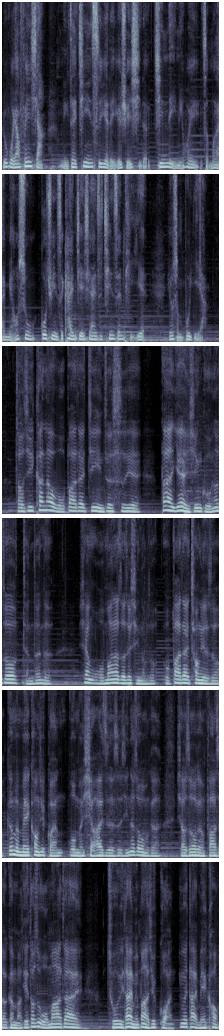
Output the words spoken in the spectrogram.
如果要分享你在经营事业的一个学习的经历，你会怎么来描述？过去你是看见，现在是亲身体验，有什么不一样？早期看到我爸在经营这事业，当然也很辛苦。那时候讲真的，像我妈那时候就形容说，我爸在创业的时候根本没空去管我们小孩子的事情。那时候我们可能小时候可能发烧干嘛，也都是我妈在处理，他也没办法去管，因为他也没空。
